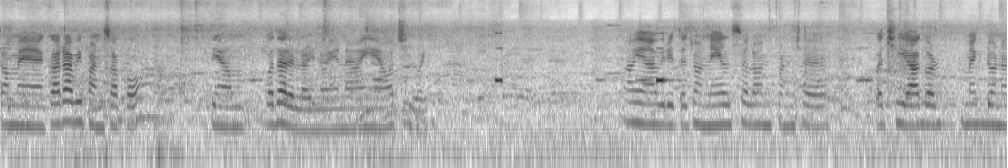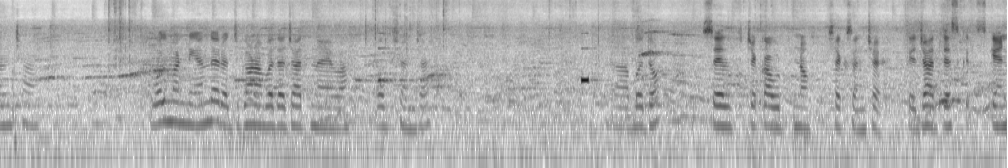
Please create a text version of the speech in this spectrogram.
તમે કરાવી પણ શકો. ત્યાં વધારે લાઈન હોય અને અહીંયા ઓછી હોય. અહીંયા આવી રીતે જો નેલ સલોન પણ છે. પછી આગળ મેકડોનલ્ડ છે. વોલમાર્ટની અંદર જ ઘણા બધા જાતના એવા ઓપ્શન છે. આ બધો સેલ્ફ ચેકઆઉટનો સેક્શન છે. કે જાતે સ્કેન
